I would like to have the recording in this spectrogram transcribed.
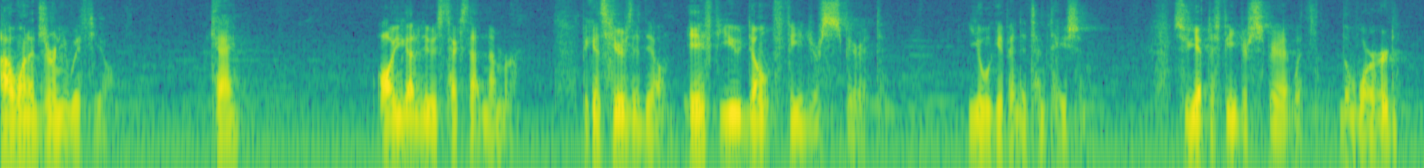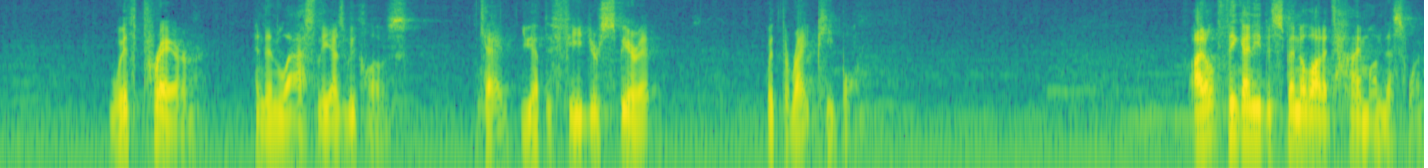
I want to journey with you. Okay? All you got to do is text that number. Because here's the deal if you don't feed your spirit, you will give in to temptation. So you have to feed your spirit with the word, with prayer, and then lastly, as we close, okay, you have to feed your spirit with the right people. I don't think I need to spend a lot of time on this one.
